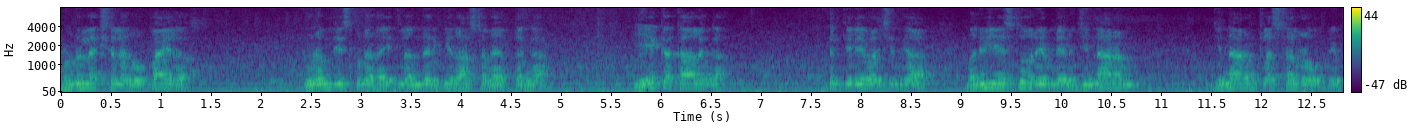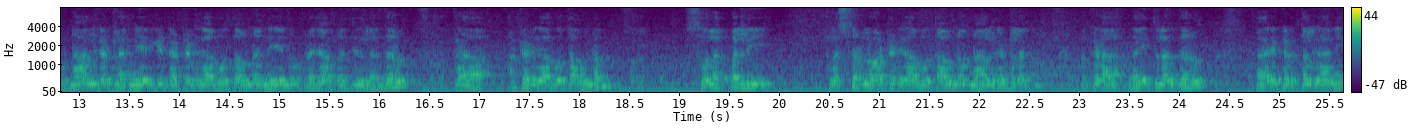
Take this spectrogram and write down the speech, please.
రెండు లక్షల రూపాయల రుణం తీసుకున్న రైతులందరికీ రాష్ట్ర వ్యాప్తంగా ఏకకాలంగా తెలియవలసిందిగా మనవి చేస్తూ రేపు నేను జిన్నారం జిన్నారం క్లస్టర్లో రేపు నాలుగు గంటలకు నేను గిట్ట అటెండ్ కాబోతా ఉన్నా నేను ప్రజాప్రతినిధులందరూ అక్కడ అటెండ్ కాబోతా ఉన్నాం. సొలక్పల్లి క్లస్టర్లో అటెండ్ కాబోతా ఉన్నాం నాలుగు గంటలకు. అక్కడ రైతులందరూ కార్యకర్తలు కానీ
